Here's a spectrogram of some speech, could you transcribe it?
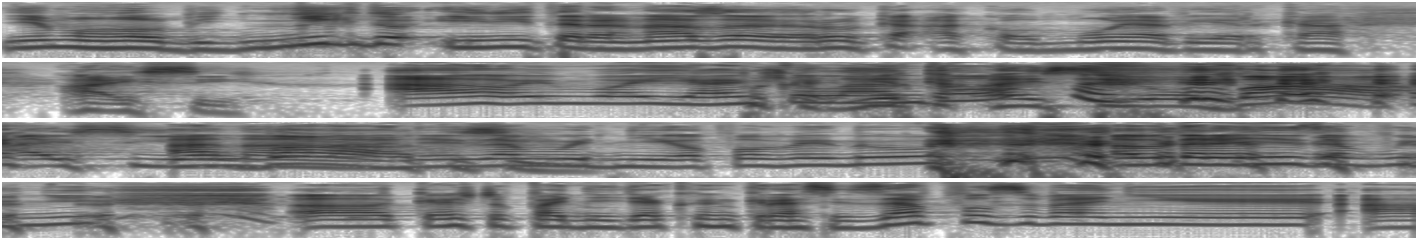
nemohol byť nikto iný teda na záver roka ako moja Vierka IC. Ahoj, môj Janko Počkaj, Lando. Jirka, ICO-ba, ICO-ba. Áno, áno, ty si- nezabudni opomenúť, alebo teda nezabudni. Každopádne ďakujem krásne za pozvanie a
